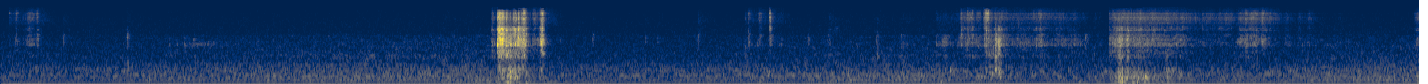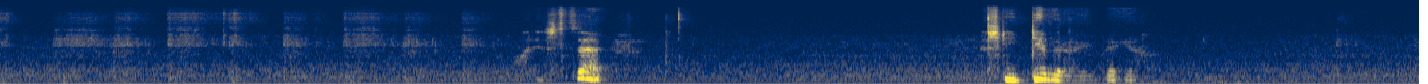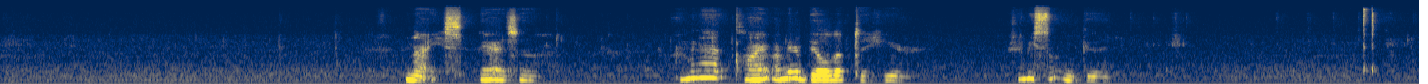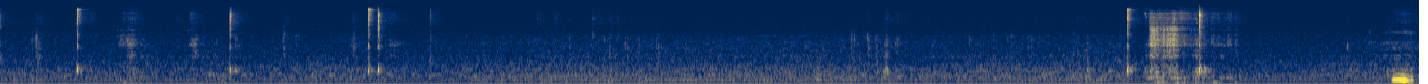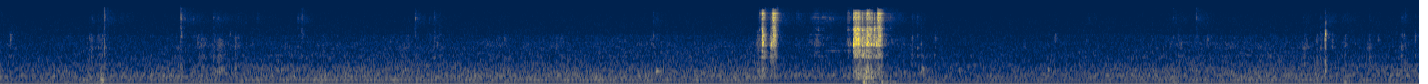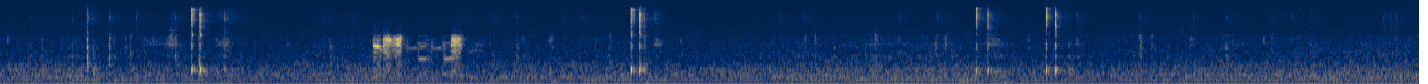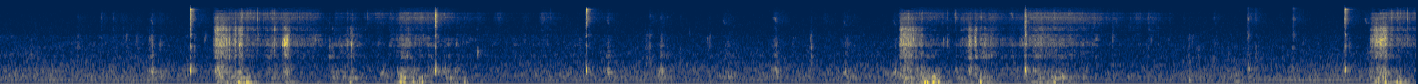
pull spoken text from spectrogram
That? SD divot, I bet ya. Nice. There's a I'm gonna climb, I'm gonna build up to here. Should be something good. Mm.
